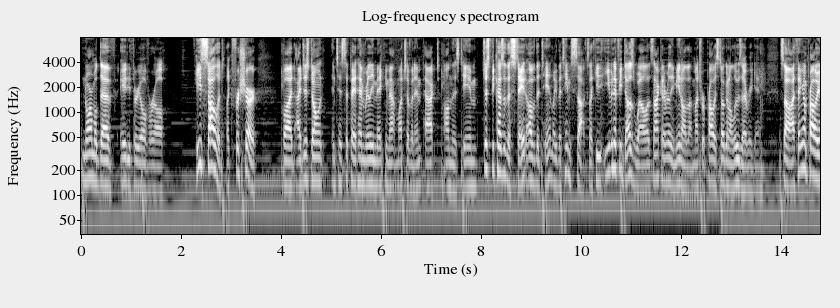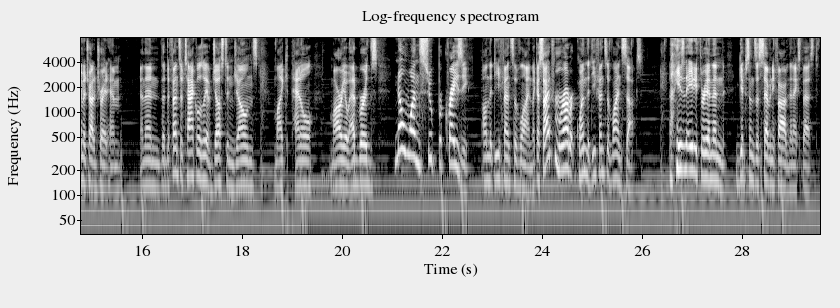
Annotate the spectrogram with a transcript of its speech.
Normal dev, 83 overall. He's solid, like for sure. But I just don't anticipate him really making that much of an impact on this team. Just because of the state of the team. Like the team sucks. Like he, even if he does well, it's not going to really mean all that much. We're probably still going to lose every game. So I think I'm probably going to try to trade him. And then the defensive tackles, we have Justin Jones, Mike Pennel, Mario Edwards. No one super crazy on the defensive line. Like aside from Robert Quinn, the defensive line sucks. He's an 83, and then Gipson's a 75, the next best.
